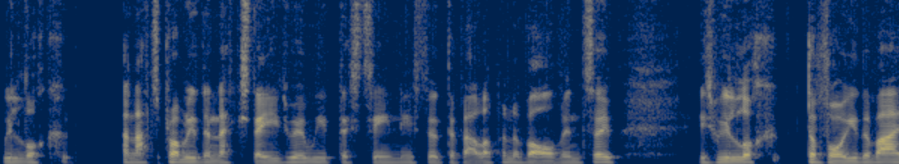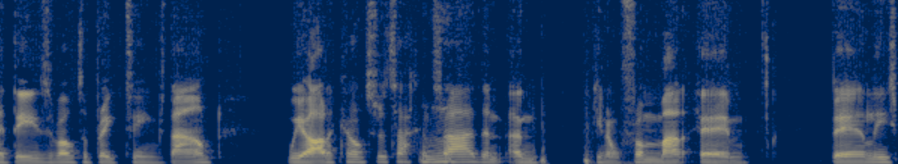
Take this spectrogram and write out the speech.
we look and that's probably the next stage where we this team needs to develop and evolve into, is we look devoid of ideas of how to break teams down. We are a counter-attacking side, and, and you know from Man, um, Burnley's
